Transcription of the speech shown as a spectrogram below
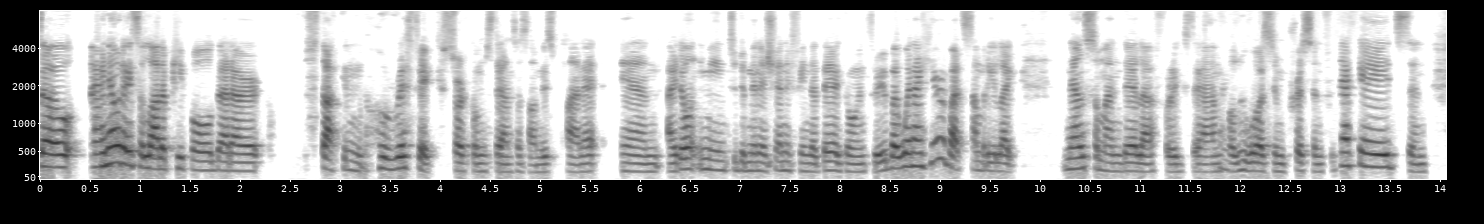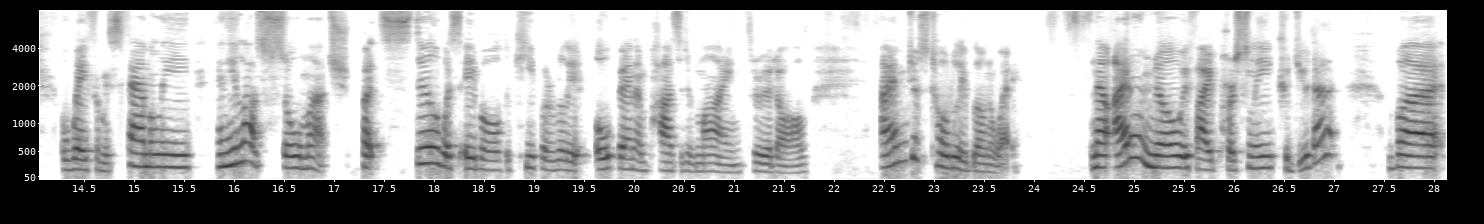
So i know there's a lot of people that are stuck in horrific circumstances on this planet and i don't mean to diminish anything that they're going through but when i hear about somebody like nelson mandela for example who was in prison for decades and away from his family and he lost so much but still was able to keep a really open and positive mind through it all i'm just totally blown away. Now, I don't know if I personally could do that, but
